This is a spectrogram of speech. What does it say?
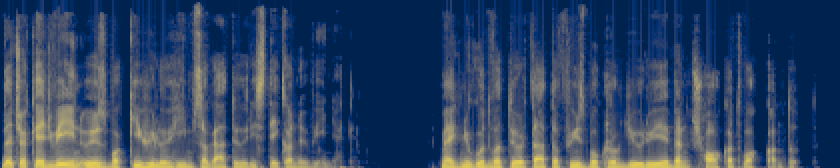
De csak egy vén őzbak kihűlő hímszagát őrizték a növények. Megnyugodva tört át a fűzbokrok gyűrűjében, s halkat vakkantott.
